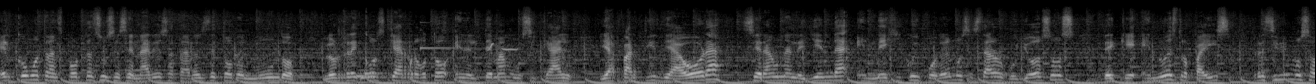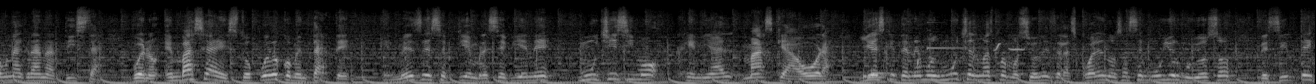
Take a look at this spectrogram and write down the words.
el cómo transporta sus escenarios a través de todo el mundo, los récords que ha roto en el tema musical y a partir de ahora será una leyenda en México y podremos estar orgullosos de que en nuestro país recibimos a una gran artista. Bueno, en base a esto puedo comentarte que el mes de septiembre se viene muchísimo genial más que ahora. Y es que tenemos muchas más promociones de las cuales nos hace muy orgulloso decirte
